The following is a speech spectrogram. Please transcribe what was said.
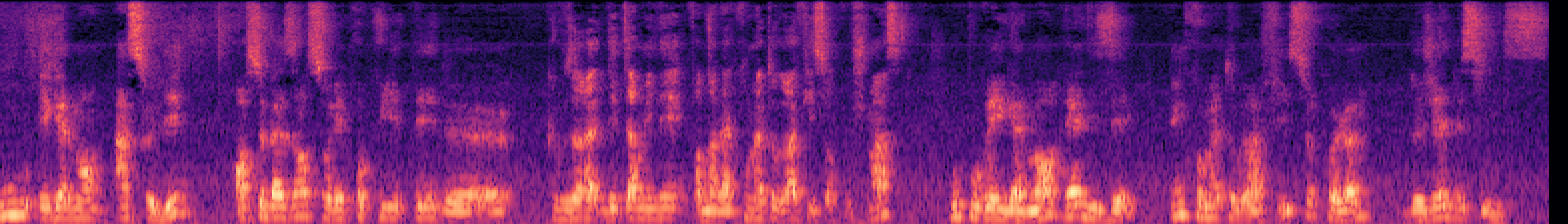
ou également un solide, en se basant sur les propriétés que vous aurez déterminées pendant la chromatographie sur couche mince, vous pourrez également réaliser une chromatographie sur colonne de gel de silice.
